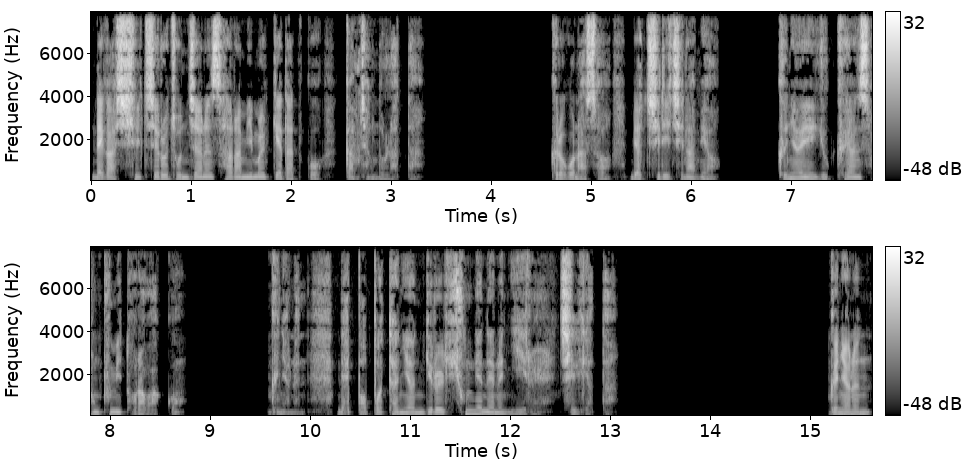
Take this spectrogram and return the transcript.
내가 실제로 존재하는 사람임을 깨닫고 깜짝 놀랐다. 그러고 나서 며칠이 지나며 그녀의 유쾌한 성품이 돌아왔고 그녀는 내 뻣뻣한 연기를 흉내내는 일을 즐겼다. 그녀는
